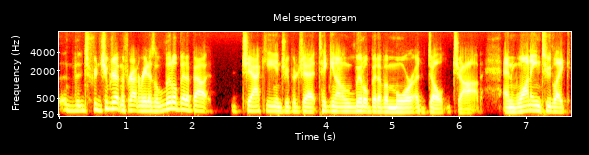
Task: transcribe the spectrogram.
the Jupiter Jet and the Forgotten Radio is a little bit about Jackie and Jupiter Jet taking on a little bit of a more adult job and wanting to like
